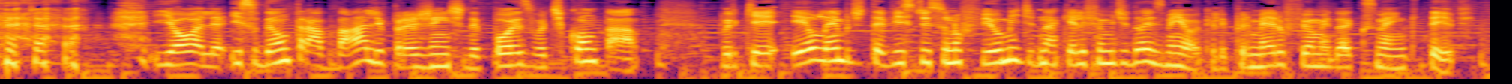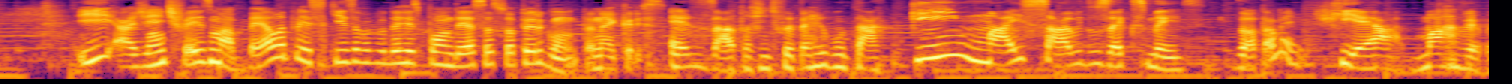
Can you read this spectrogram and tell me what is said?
e olha, isso deu um trabalho pra gente depois, vou te contar. Porque eu lembro de ter visto isso no filme, naquele filme de 2000, aquele primeiro filme do X-Men que teve. E a gente fez uma bela pesquisa para poder responder essa sua pergunta, né, Cris? Exato, a gente foi perguntar quem mais sabe dos X-Men. Exatamente. Que é a Marvel.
